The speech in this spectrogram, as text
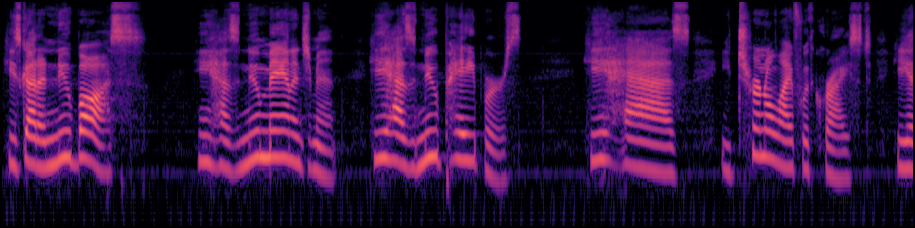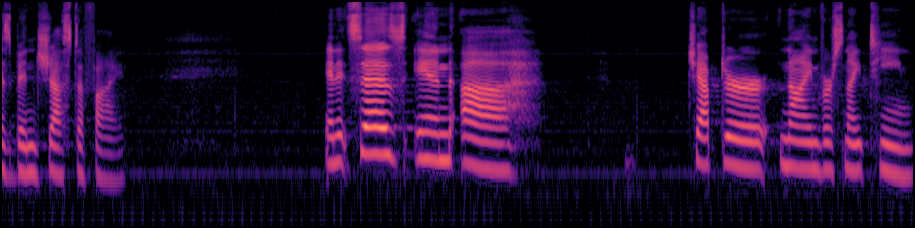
He's got a new boss. He has new management. He has new papers. He has eternal life with Christ. He has been justified. And it says in uh, chapter 9, verse 19,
